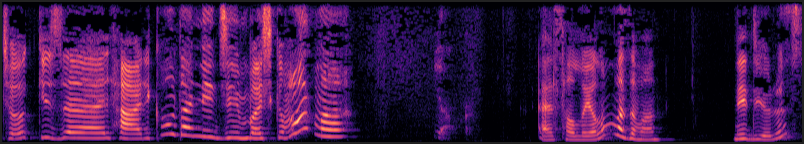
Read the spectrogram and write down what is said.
çok güzel. Harika oldu anneciğim. Başka var mı? Yok. El sallayalım mı o zaman? Ne diyoruz?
